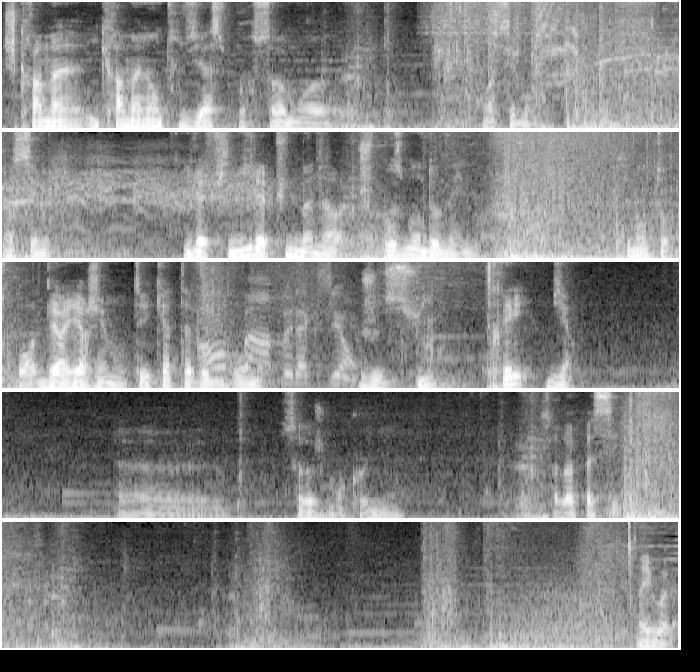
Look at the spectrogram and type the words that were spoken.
je crame un, il crame un enthousiasme pour ça, moi. Euh, moi, c'est bon. Moi, c'est bon. Il a fini, il a plus de mana. Je pose mon domaine. C'est mon tour 3. Derrière, j'ai monté 4 avec Brome. Je suis très bien. ça, je m'en cogne. Hein. Ça va passer. Et voilà.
